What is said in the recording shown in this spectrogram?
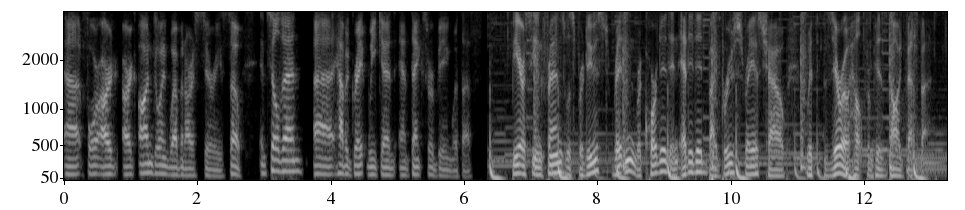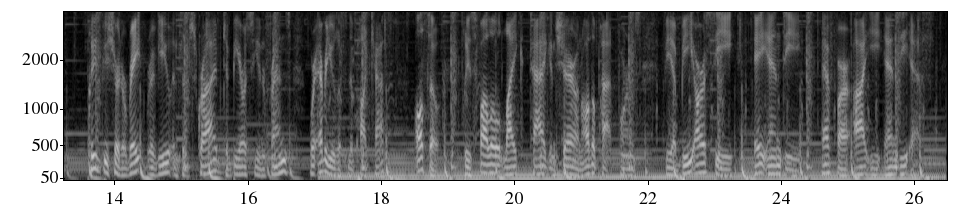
uh, for our, our ongoing webinar series. So until then, uh, have a great weekend and thanks for being with us. BRC and Friends was produced, written, recorded, and edited by Bruce Reyes Chow with zero help from his dog Vespa. Please be sure to rate, review, and subscribe to BRC and Friends wherever you listen to podcasts. Also, please follow, like, tag, and share on all the platforms via BRC AND FRIENDS.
